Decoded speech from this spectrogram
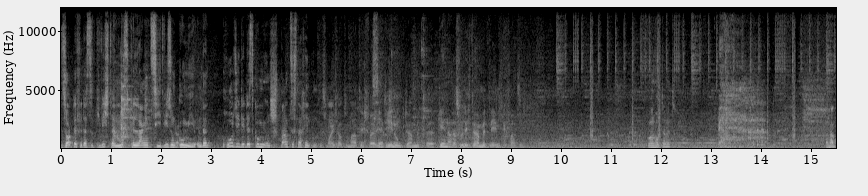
Sorg dafür, dass das Gewicht deinen Muskel lang zieht, wie so ein Gummi. Und dann holst du dir das Gummi und spannst es nach hinten. Das mache ich automatisch, weil Sehr die Dehnung damit, äh, Genau. das will ich da mitnehmen quasi. Und hoch damit. Und hab.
